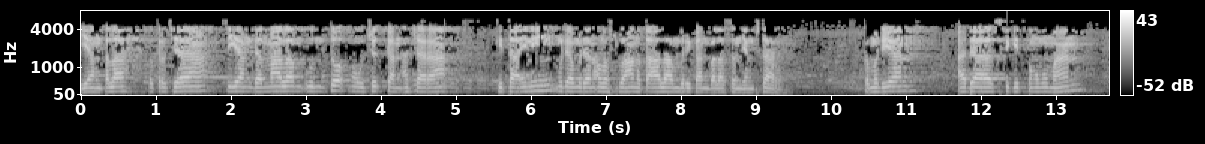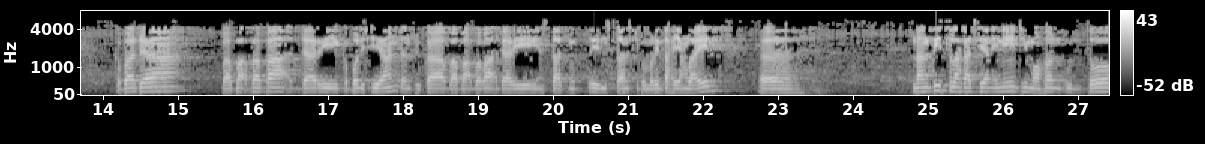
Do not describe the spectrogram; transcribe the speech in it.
yang telah bekerja siang dan malam untuk mewujudkan acara kita ini mudah-mudahan Allah Subhanahu wa taala memberikan balasan yang besar. Kemudian ada sedikit pengumuman kepada bapak-bapak dari kepolisian dan juga bapak-bapak dari instansi pemerintah yang lain. Eh, nanti setelah kajian ini dimohon untuk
